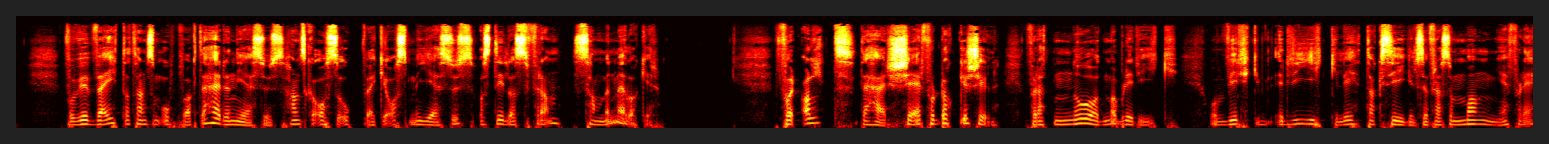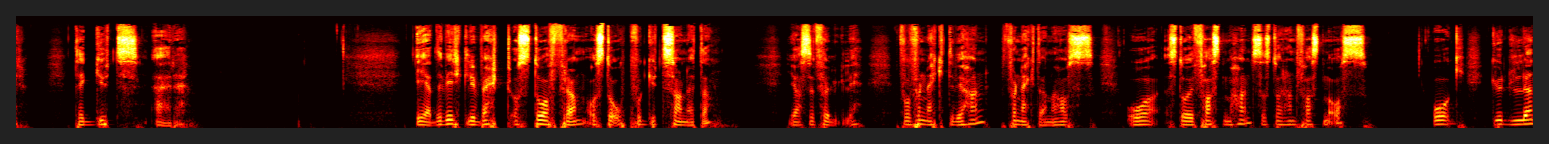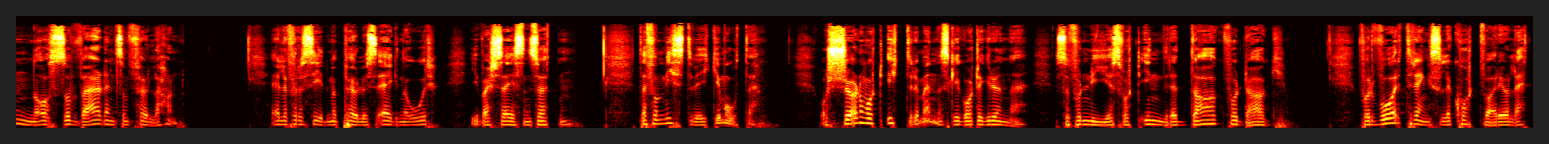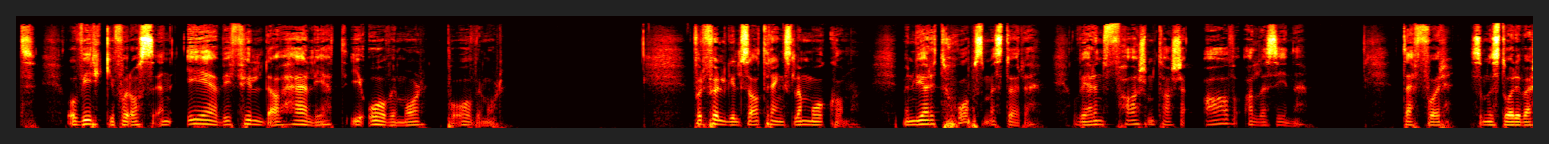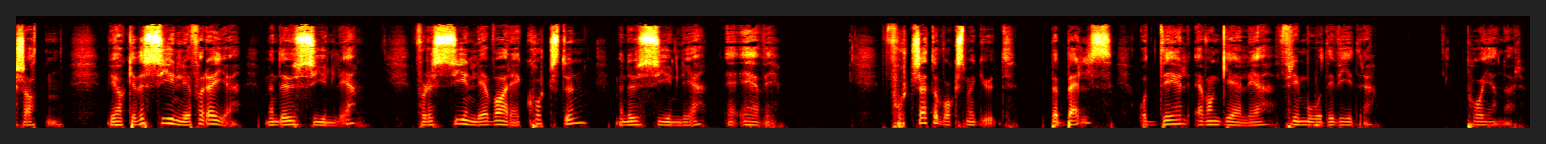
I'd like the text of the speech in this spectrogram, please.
for vi veit at han som oppvakte Herren Jesus, han skal også oppvekke oss med Jesus og stille oss fram sammen med dere. For alt det her skjer for deres skyld, for at nåden må bli rik, og virke rikelig takksigelse fra så mange flere, til Guds ære. Er det virkelig verdt å stå fram og stå opp for Guds sannheter? Ja, selvfølgelig. For fornekter vi Han, fornekter Han oss. Og står vi fast med Han, så står Han fast med oss. Og Gud lønner oss å være den som følger Han. Eller for å si det med Paulus' egne ord i vers 16-17. Derfor mister vi ikke motet. Og sjøl om vårt ytre menneske går til grunne, så fornyes vårt indre dag for dag. For vår trengsel er kortvarig og lett, og virker for oss en evig fylde av herlighet i overmål på overmål. Forfølgelse og trengsler må komme, men vi har et håp som er større, og vi har en far som tar seg av alle sine. Derfor, som det står i vers 18, vi har ikke det synlige for øyet, men det usynlige. For det synlige varer ei kort stund, men det usynlige er evig. Fortsett å vokse med Gud. Bebels og del evangeliet frimodig videre. På gjenhør.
